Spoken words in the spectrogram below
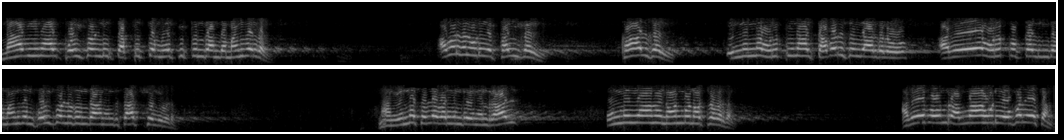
நாவினால் பொய் சொல்லி தப்பிக்க முயற்சிக்கின்ற அந்த மனிதர்கள் அவர்களுடைய கைகள் கால்கள் என்னென்ன உறுப்பினால் தவறு செய்தார்களோ அதே உறுப்புகள் இந்த மனிதன் பொய் சொல்லுகின்றான் என்று சாட்சி சொல்லிவிடும். நான் என்ன சொல்ல வருகின்றேன் என்றால் உண்மையான நோன்பு நோற்றவர்கள் அதே போன்று அல்லாஹுடைய உபதேசம்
